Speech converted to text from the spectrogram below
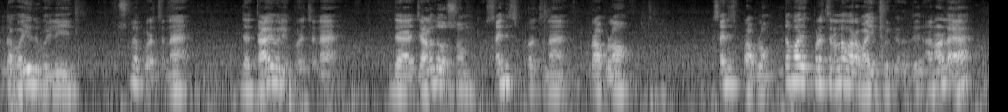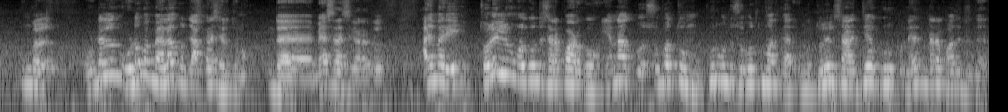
இந்த வயிறு வலி உஷ்ண பிரச்சனை இந்த தலைவலி பிரச்சனை இந்த ஜலதோஷம் சைனஸ் பிரச்சனை ப்ராப்ளம் சைனஸ் ப்ராப்ளம் இந்த மாதிரி பிரச்சனைலாம் வர வாய்ப்பு இருக்கிறது. அதனால் உங்கள் உடல் உடம்பு மேலே கொஞ்சம் அக்கறை செலுத்தணும். இந்த மேசராசிக்காரர்கள். அதே மாதிரி தொழில் உங்களுக்கு வந்து சிறப்பாக இருக்கும். ஏன்னா கு- சுபத்துவம் குரு வந்து சுபத்துவமாக இருக்கார். உங்கள் தொழில் சாணத்தையே குரு நேரம் நேரம் பார்த்துட்டு இருக்காரு.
